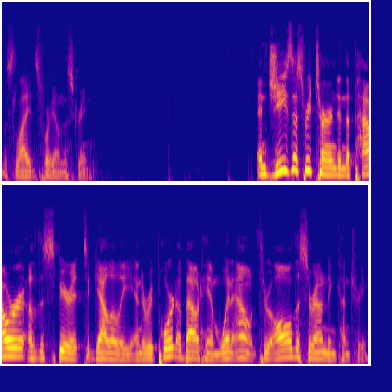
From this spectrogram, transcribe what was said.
the slides for you on the screen. And Jesus returned in the power of the Spirit to Galilee, and a report about him went out through all the surrounding country.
